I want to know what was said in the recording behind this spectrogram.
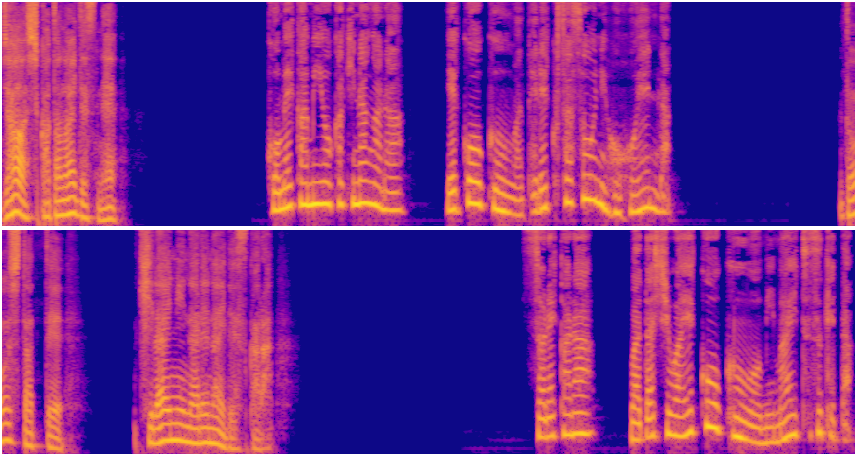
じゃあ仕方ないですね。こめかみをかきながら、エコーくんは照れくさそうに微笑んだ。どうしたって嫌いになれないですから。それから私はエコー君を見舞い続けた。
